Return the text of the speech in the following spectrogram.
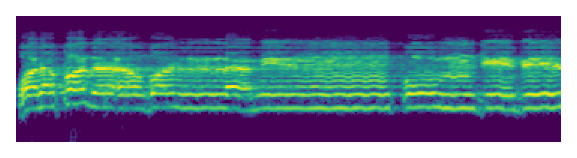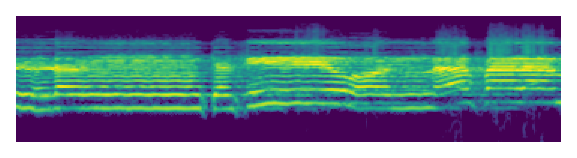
ولقد أضل منكم جبلا كثيرا أفلم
